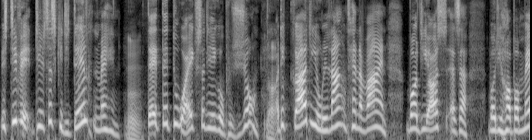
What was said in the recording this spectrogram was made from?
hvis de vil, de, så skal de dele den med hende. Mm. Det, det duer ikke, så er de ikke opposition. Nej. Og det gør de jo langt hen ad vejen, hvor de også, altså, hvor de hopper med,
